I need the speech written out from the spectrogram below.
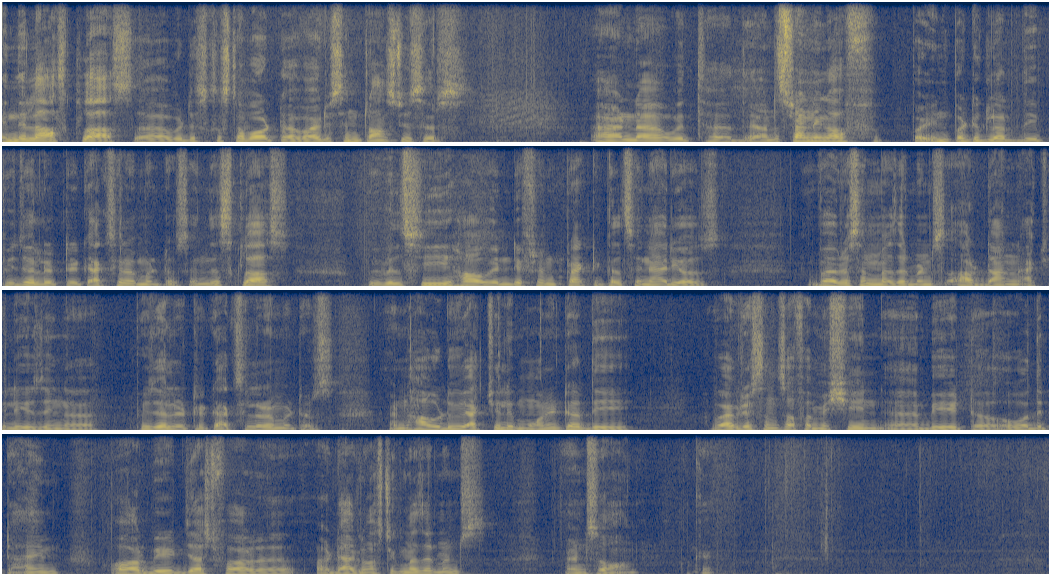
in the last class, uh, we discussed about uh, vibration transducers and uh, with uh, the understanding of in particular the piezoelectric accelerometers. In this class, we will see how in different practical scenarios vibration measurements are done actually using uh, piezoelectric accelerometers and how do you actually monitor the vibrations of a machine uh, be it over the time or be it just for diagnostic measurements and so on. Okay.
